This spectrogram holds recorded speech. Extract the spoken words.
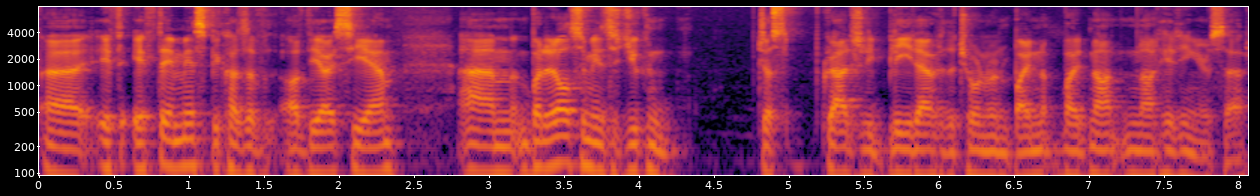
uh, if if they miss because of, of the ICM. Um, but it also means that you can just gradually bleed out of the tournament by by not not hitting your set.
